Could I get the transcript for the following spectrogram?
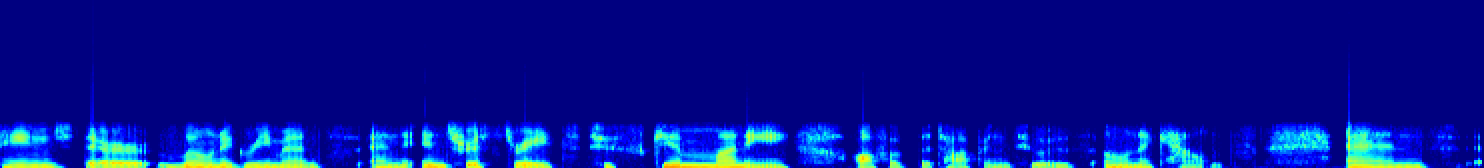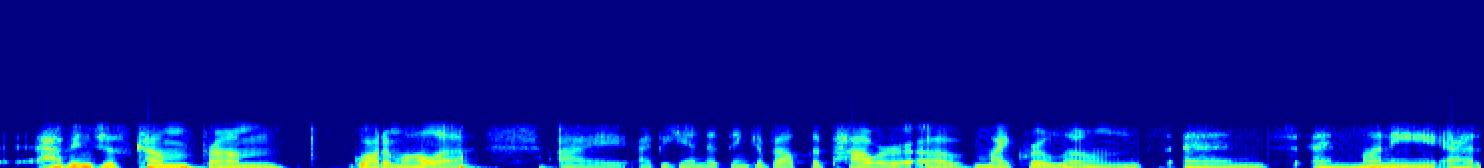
changed their loan agreements and interest rates to skim money off of the top into his own accounts. And having just come from Guatemala, I I began to think about the power of microloans and and money as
